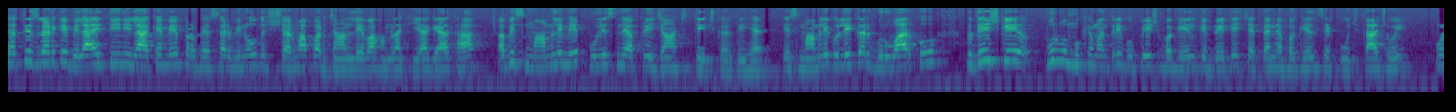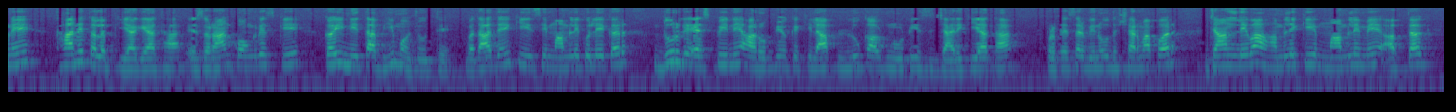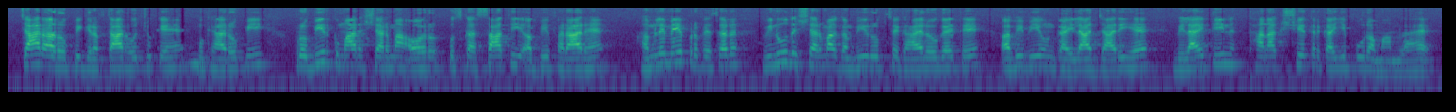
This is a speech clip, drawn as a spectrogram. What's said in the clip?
छत्तीसगढ़ के भिलाई तीन इलाके में प्रोफेसर विनोद शर्मा पर जानलेवा हमला किया गया था। अब इस मामले में पुलिस ने अपनी जाँच तेज कर दी है। इस मामले को लेकर गुरुवार को प्रदेश के पूर्व मुख्यमंत्री भूपेश बघेल के बेटे चैतन्य बघेल से पूछताछ हुई। उन्हें थाने तलब किया गया था। इस दौरान कांग्रेस के कई नेता भी मौजूद थे। बता दें कि इसी मामले को लेकर दुर्ग एसपी ने आरोपियों के खिलाफ लुकआउट नोटिस जारी किया था। प्रोफेसर विनोद शर्मा पर जानलेवा हमले के मामले में अब तक चार आरोपी गिरफ़्तार हो चुके हैं। मुख्य आरोपी प्रोबीर कुमार शर्मा और उसका साथी अब भी फरार हैं। हमले में प्रोफेसर विनोद शर्मा गंभीर रूप से घायल हो गए थे। अभी भी उनका इलाज जारी है। भिलाई तीन थाना क्षेत्र का ये पूरा मामला है।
